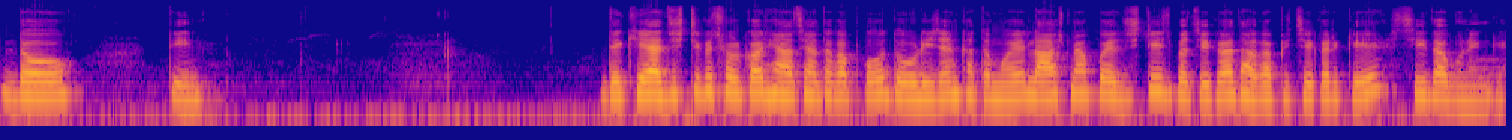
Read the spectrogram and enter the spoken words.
दो, तीन। देखिए एजिस्टी को छोड़कर यहाँ से यहाँ तक आपको दो डिज़ाइन खत्म हुए लास्ट में आपको एजिस्टीज बचेगा, धागा पीछे करके सीधा बुनेंगे।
